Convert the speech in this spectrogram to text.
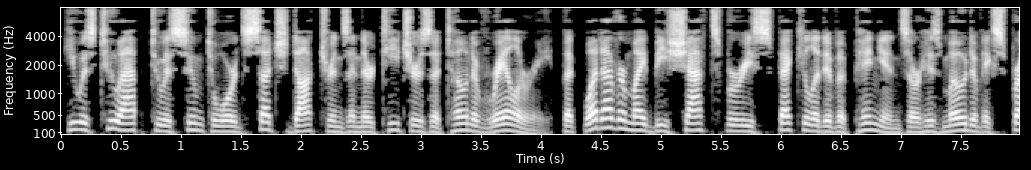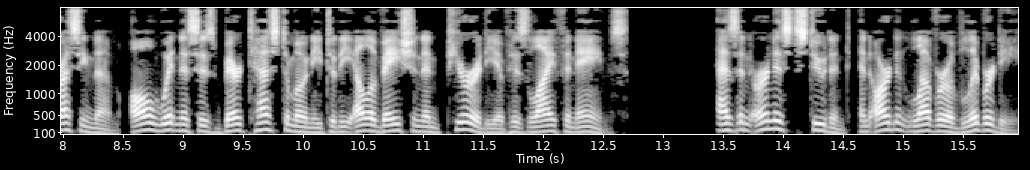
he was too apt to assume towards such doctrines and their teachers a tone of raillery, but, whatever might be Shaftesbury's speculative opinions or his mode of expressing them, all witnesses bear testimony to the elevation and purity of his life and aims. As an earnest student, an ardent lover of liberty,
